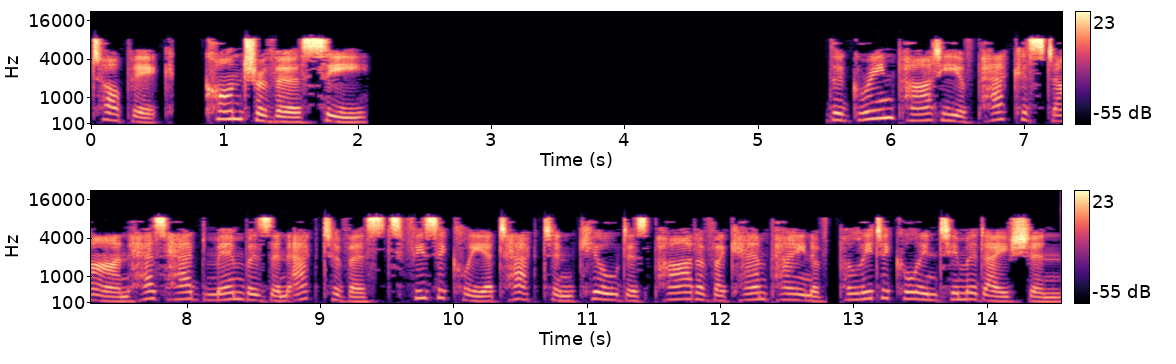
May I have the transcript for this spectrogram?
Topic Controversy The Green Party of Pakistan has had members and activists physically attacked and killed as part of a campaign of political intimidation.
